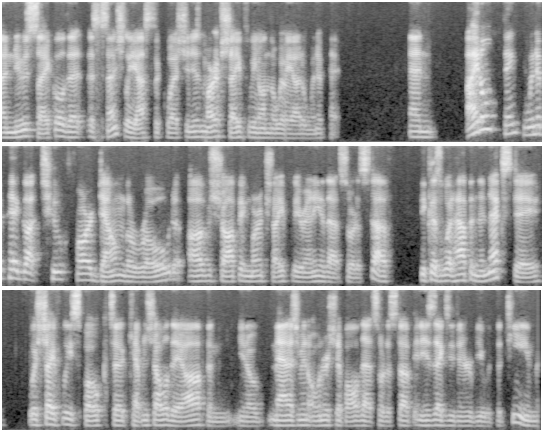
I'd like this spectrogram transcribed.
a news cycle that essentially asked the question, is Mark Scheifele on the way out of Winnipeg? And I don't think Winnipeg got too far down the road of shopping Mark Scheifele or any of that sort of stuff because what happened the next day was Scheifele spoke to Kevin Cheveldayoff and you know management, ownership, all that sort of stuff in his exit interview with the team.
